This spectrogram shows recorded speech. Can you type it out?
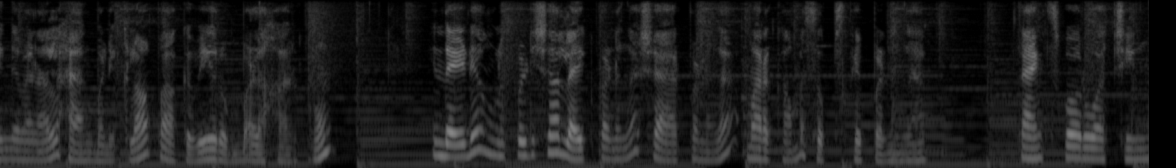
எங்கே வேணாலும் ஹேங் பண்ணிக்கலாம். பார்க்கவே ரொம்ப அழகாக இருக்கும். இந்த ஐடியா உங்களுக்கு பிடிச்சா லைக் பண்ணுங்கள் ஷேர் பண்ணுங்கள் மறக்காமல் சப்ஸ்கிரைப் பண்ணுங்கள் தேங்க்ஸ் ஃபார் வாட்சிங்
